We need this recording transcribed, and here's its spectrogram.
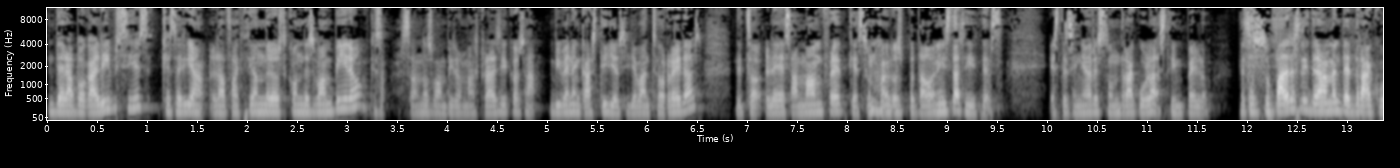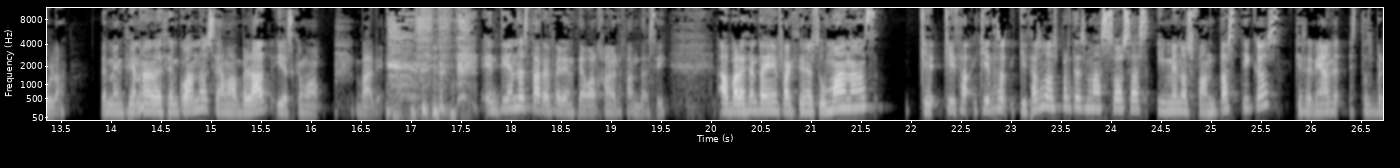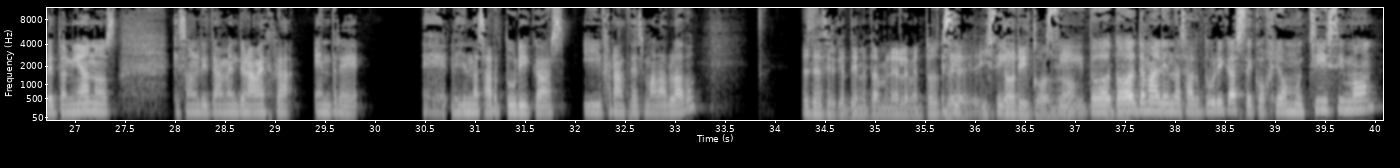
del apocalipsis, que serían la facción de los condes vampiro, que son, los vampiros más clásicos, o sea, viven en castillos y llevan chorreras. De hecho, lees a Manfred, que es uno de los protagonistas, y dices, este señor es un Drácula sin pelo. De hecho, su padre es literalmente Drácula. Le mencionan de vez en cuando, se llama Vlad y es como, vale. Entiendo esta referencia a Warhammer Fantasy. Aparecen también facciones humanas, quizá, quizás, quizás las partes más sosas y menos fantásticas, que serían estos bretonianos, que son literalmente una mezcla entre eh, leyendas artúricas y francés mal hablado. Es decir, que tiene también elementos históricos, sí, ¿no? Sí, todo, todo el tema de leyendas artúricas se cogió muchísimo.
